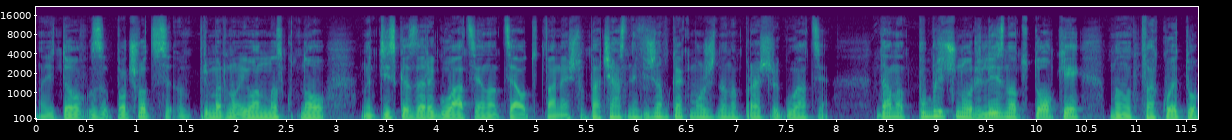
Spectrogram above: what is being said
Нали, то започват, примерно Илон Мъск отново натиска за регулация на цялото това нещо. Обаче аз не виждам как можеш да направиш регулация. Да, над публично релизнатото окей, но на това, което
